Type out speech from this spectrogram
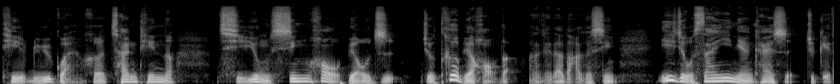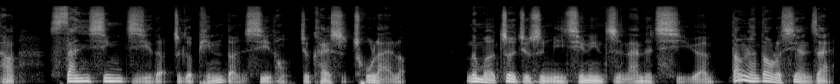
替旅馆和餐厅呢启用星号标志，就特别好的，给他打个星。一九三一年开始，就给他三星级的这个平等系统就开始出来了。那么这就是米其林指南的起源。当然，到了现在。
